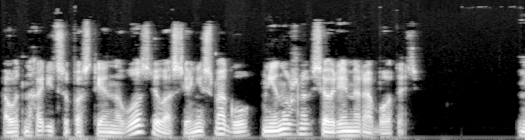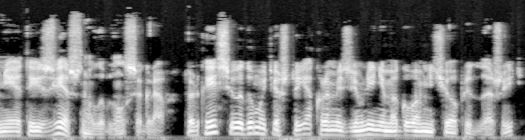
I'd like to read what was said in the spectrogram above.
а вот находиться постоянно возле вас я не смогу, мне нужно все время работать. «Мне это известно», — улыбнулся граф. «Только если вы думаете, что я, кроме земли, не могу вам ничего предложить,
